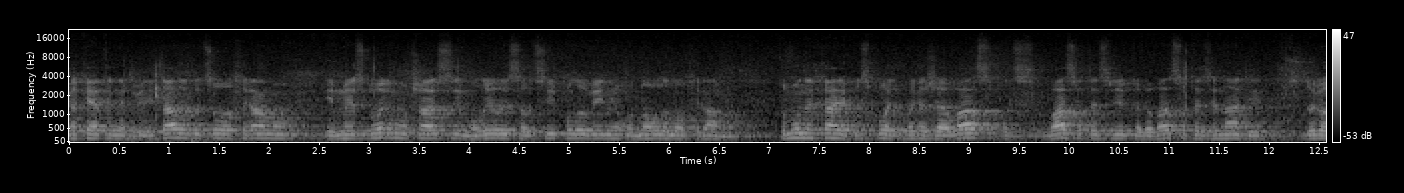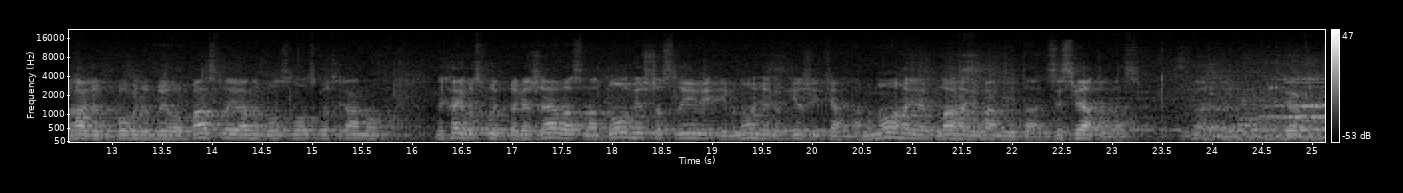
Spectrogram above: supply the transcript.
ракети не прилітали до цього храму, і ми в скорому часі молилися в цій половині оновленого храму. Тому нехай Господь береже вас, вас, отець Віктор, вас, отець Геннадій, дорога люб- боголюбива паства Іоанна Богословського храму. Нехай Господь береже вас на довгі, щасливі і многі роки життя, на многое благо і вам літа. Зі святом вас! Також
